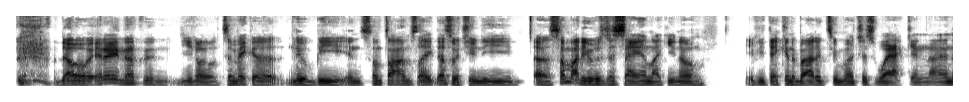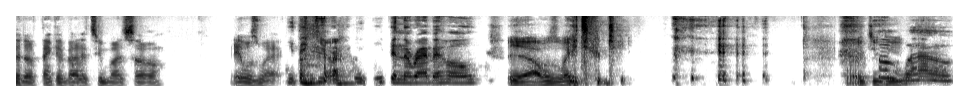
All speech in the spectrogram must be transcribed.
no, it ain't nothing, you know, to make a new beat. And sometimes like that's what you need. Uh, somebody was just saying like, you know, if you're thinking about it too much, it's whack. And I ended up thinking about it too much, so it was whack. You think you were too deep in the rabbit hole? Yeah, I was way too deep. way too oh, deep. Wow.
